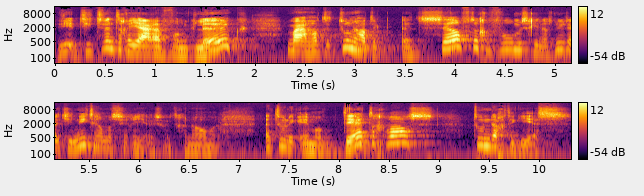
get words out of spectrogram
die, die twintiger jaren vond ik leuk. Maar had, het- toen had ik hetzelfde gevoel misschien als nu, dat je niet helemaal serieus wordt genomen. En toen ik eenmaal 30 was, toen dacht ik, yes,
